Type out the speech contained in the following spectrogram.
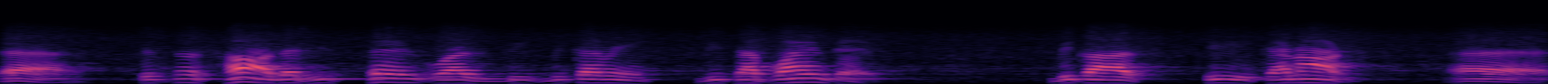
uh, Krishna saw that his friend was be becoming disappointed because he cannot uh,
